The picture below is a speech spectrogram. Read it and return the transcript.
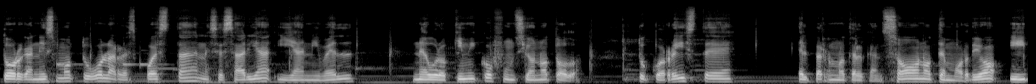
tu organismo tuvo la respuesta necesaria y a nivel neuroquímico funcionó todo. Tú corriste, el perro no te alcanzó, no te mordió y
